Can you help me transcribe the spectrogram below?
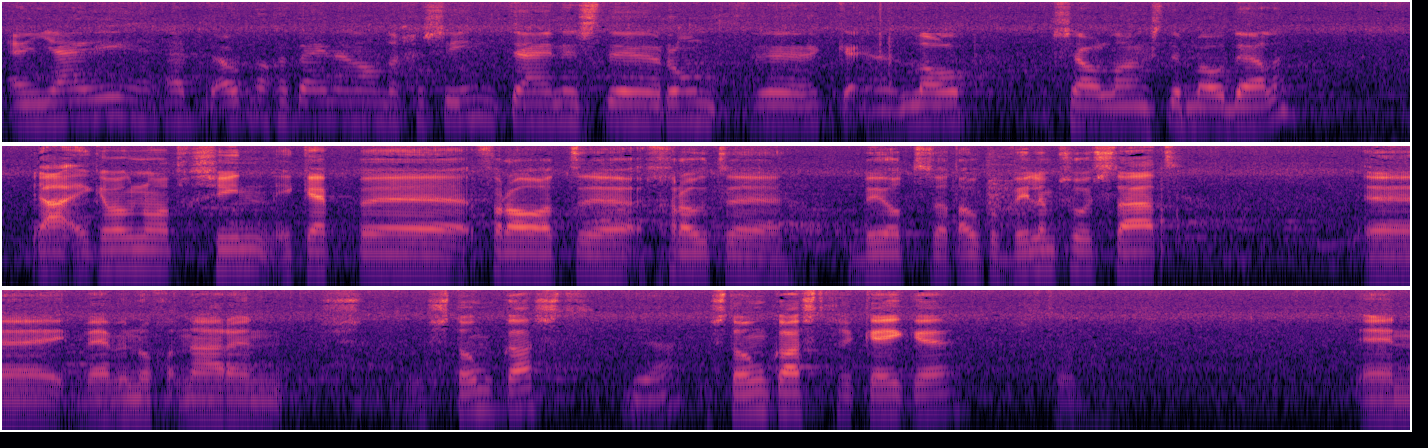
En jij hebt ook nog het een en ander gezien tijdens de rondloop zo langs de modellen? Ja, ik heb ook nog wat gezien. Ik heb uh, vooral het uh, grote beeld dat ook op Willemsoort staat. we hebben nog naar een stoomkast, ja? stoomkast gekeken. En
